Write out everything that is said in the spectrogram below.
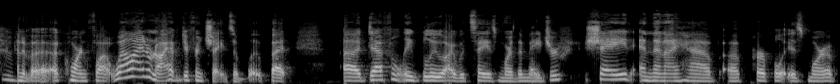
mm-hmm. kind of a, a cornflower. Well, I don't know. I have different shades of blue, but uh, definitely blue, I would say, is more the major shade. And then I have uh, purple is more of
